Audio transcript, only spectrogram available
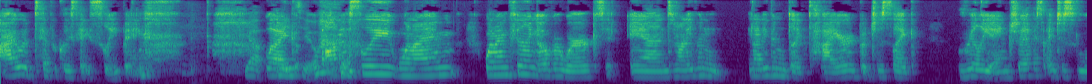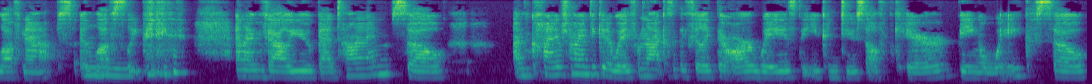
I would typically say sleeping. yeah, like honestly when i'm when i'm feeling overworked and not even not even like tired but just like really anxious i just love naps i love Mhm. sleeping and i value bedtime so i'm kind of trying to get away from that because i feel like there are ways that you can do self-care being awake so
